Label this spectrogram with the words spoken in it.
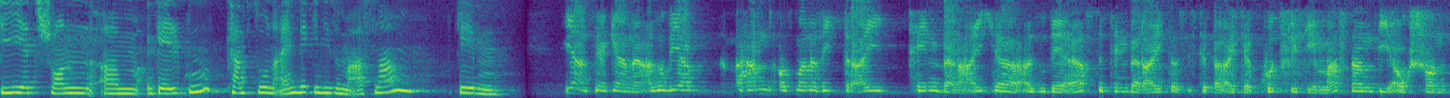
die jetzt schon ähm, gelten. Kannst du einen Einblick in diese Maßnahmen geben? Ja, sehr gerne. Also wir haben aus meiner Sicht drei Themenbereiche. Also der erste Themenbereich, das ist der Bereich der kurzfristigen Maßnahmen, die auch schon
